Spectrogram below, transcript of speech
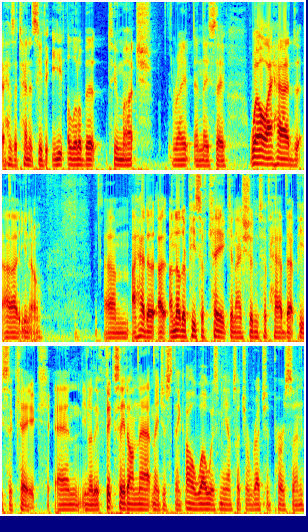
has a tendency to eat a little bit too much, right? And they say, "Well, I had, uh, you know." Um, I had a, a, another piece of cake and I shouldn't have had that piece of cake. And, you know, they fixate on that and they just think, oh, woe is me, I'm such a wretched person.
